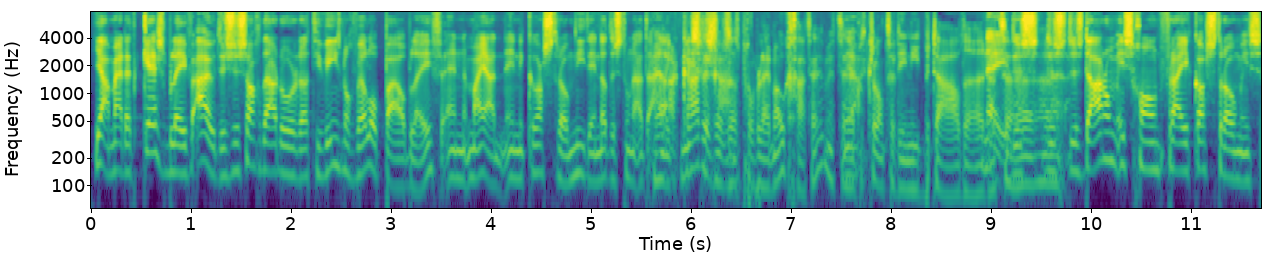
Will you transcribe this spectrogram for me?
Ja, maar dat cash bleef uit. Dus je zag daardoor dat die winst nog wel op peil bleef. En, maar ja, in de kaststroom niet. En dat is toen uiteindelijk ja, heeft dat probleem ook gehad, hè? Met, met klanten die niet betaalden. Nee, dat, dus, dus, dus daarom is gewoon vrije kaststroom is,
